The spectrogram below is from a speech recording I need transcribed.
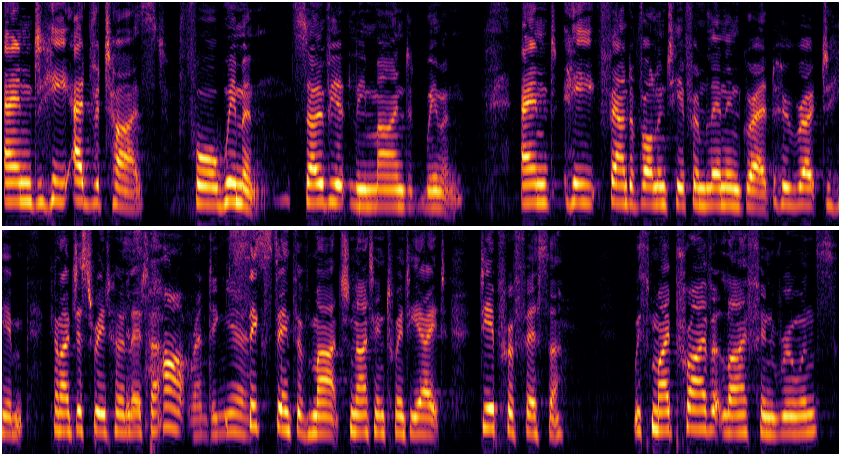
and he advertised for women sovietly minded women and he found a volunteer from Leningrad who wrote to him. Can I just read her it's letter? Heartrending, yes. 16th of March, 1928. Dear Professor, with my private life in ruins,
